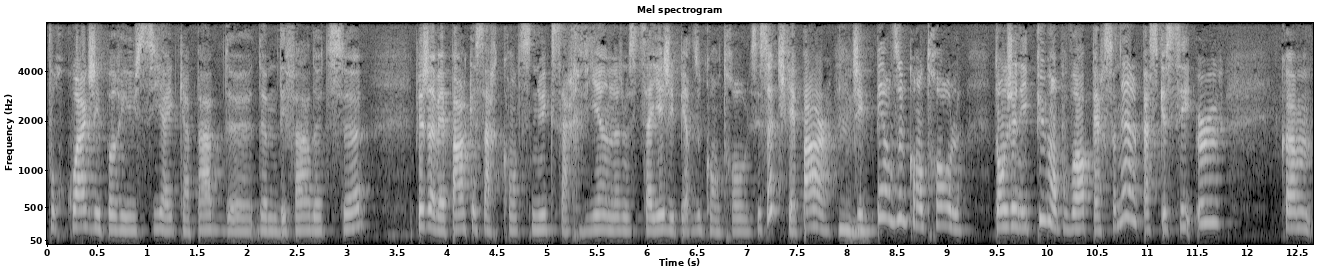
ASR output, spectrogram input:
pourquoi que j'ai pas réussi à être capable de, de me défaire de tout ça. Puis j'avais peur que ça continue, que ça revienne. Là, je me suis dit, ça y est, j'ai perdu le contrôle. C'est ça qui fait peur. J'ai perdu le contrôle. Donc, je n'ai plus mon pouvoir personnel parce que c'est eux comme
